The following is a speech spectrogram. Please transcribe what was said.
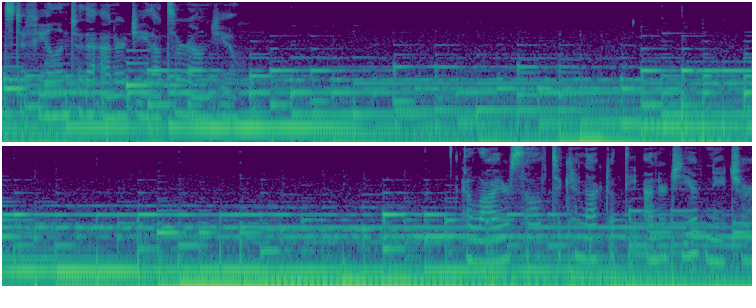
moments to feel into the energy that's around you. Allow yourself to connect with the energy of nature.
